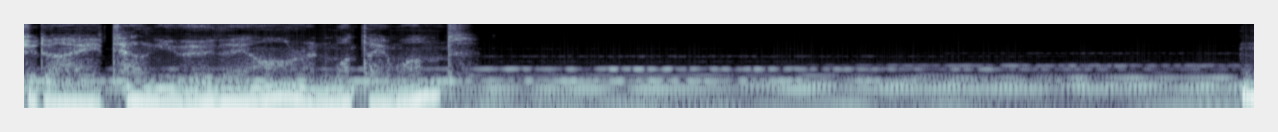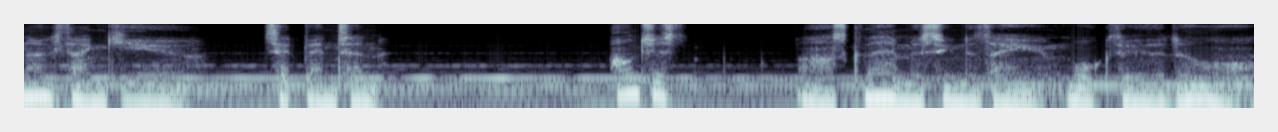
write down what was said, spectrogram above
Should I tell you who they are and what they want? No, thank you, said Benton. I'll just ask them as soon as they walk through the door.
